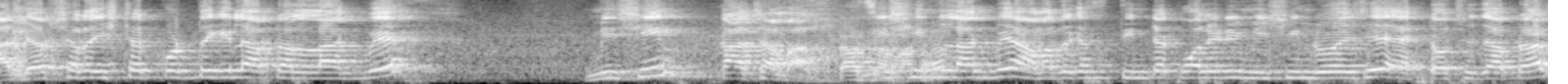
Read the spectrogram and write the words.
আর ব্যবসাটা স্টার্ট করতে গেলে আপনার লাগবে মেশিন কাঁচামাল। মেশিন হ্যাঁ। লাগবে আমাদের কাছে তিনটা কোয়ালিটির মেশিন রয়েছে। একটা হচ্ছে যে আপনার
